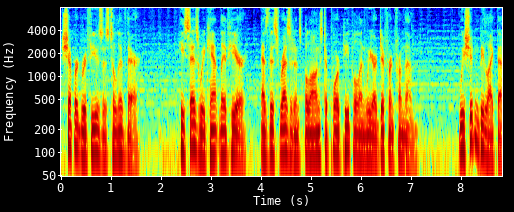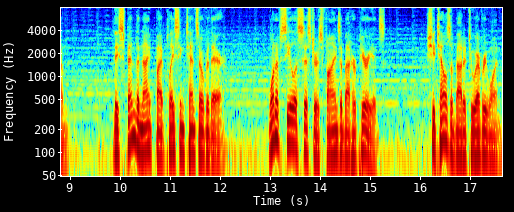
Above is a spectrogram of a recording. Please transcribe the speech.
Shepherd refuses to live there. He says we can't live here, as this residence belongs to poor people and we are different from them. We shouldn't be like them. They spend the night by placing tents over there. One of Selah's sisters finds about her periods. She tells about it to everyone.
